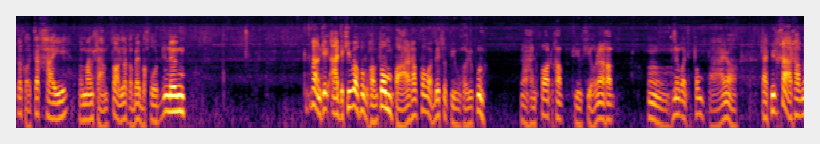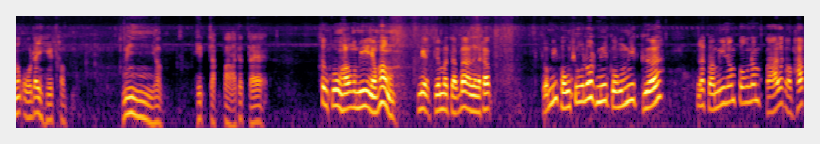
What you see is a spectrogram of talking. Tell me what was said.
แล้วก็จะไข่ประมาณสามตอนแล้วก็ใบบักโขดนิดนึงทุกท่านอาจจะคิดว่าผมของต้มป่านะครับเพราะว่าเบสสปิวขาอยู่ปุ่นอาหารฟอดครับเขียวๆนะครับ อืมนึกว่าจะต้มป่าเนาะแต่พิซซ่าครับน้องโอได้เห็ดครับ นี่ครับเห็ดจากป่าแต่แต่เครื่องปรุงเขาก็มีอย่างห้อง เนี่ยเตรียมมาจากบ้านเลยนะครับก็มีผงชูรสมีกงมีเกลือ แล้วก็มีน้ำปงน้ำปลาแล้วก็พัก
